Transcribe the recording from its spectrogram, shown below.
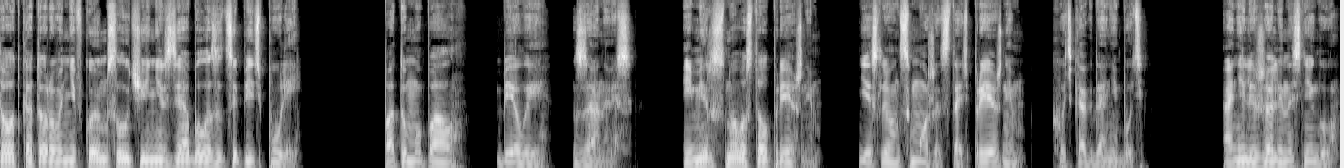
тот, которого ни в коем случае нельзя было зацепить пулей. Потом упал белый занавес. И мир снова стал прежним, если он сможет стать прежним хоть когда-нибудь. Они лежали на снегу.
